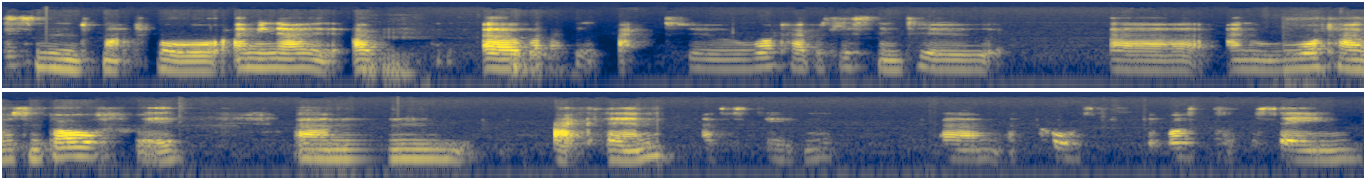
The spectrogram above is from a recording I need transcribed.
listened much more. I mean, I, I mm. uh, when I think back to what I was listening to uh, and what I was involved with um, back then as a student, um, of course, same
